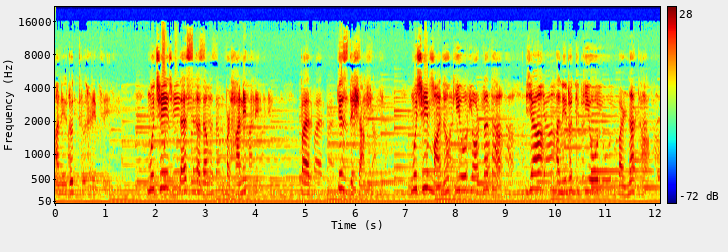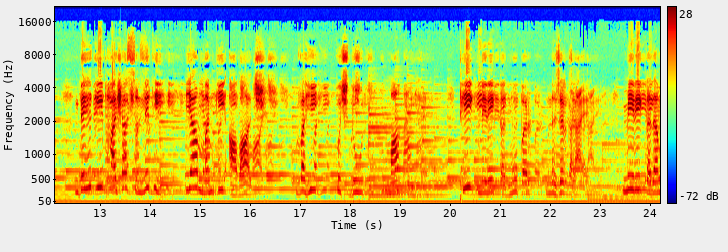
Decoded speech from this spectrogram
अनिरुद्ध खड़े थे। मुझे दस कदम बढ़ाने थे। पर किस दिशा में? मुझे मानव की ओर लौटना था या अनिरुद्ध की ओर बढ़ना था। देह की भाषा सुननी थी या मन की आवाज़, वही कुछ दूर माँ खड़ी है। ठीक मेरे कदमों पर नज़र गड़ाए। मेरे कदम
